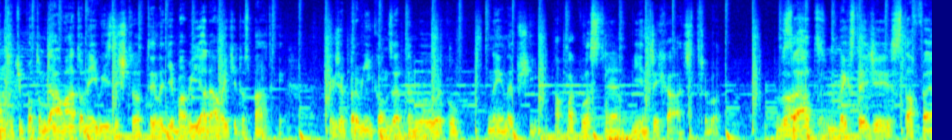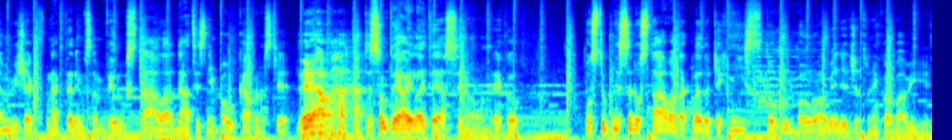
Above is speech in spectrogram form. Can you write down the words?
A to ti potom dává to nejvíc, když to ty lidi baví a dávají ti to zpátky. Takže první koncert ten byl jako nejlepší. A pak vlastně Jindřicháč třeba. Stát v backstage s Stafem, víš, jak, na kterým jsem vyrůstal a dát si s ním pouka prostě. Já, To jsou ty highlighty asi, no. Jako postupně se dostávat takhle do těch míst s tou hudbou a vědět, že to někoho baví.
